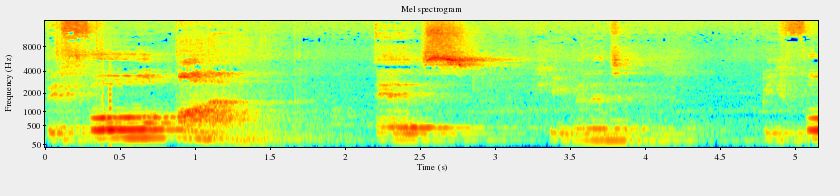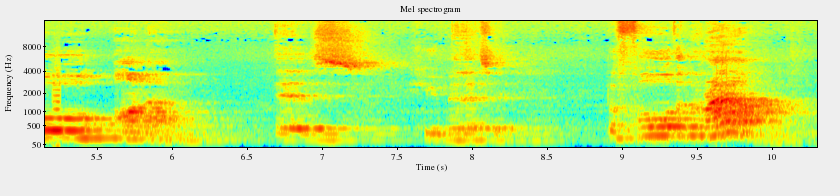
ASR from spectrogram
Before honor is humility. Before honor is humility. Before the crown,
